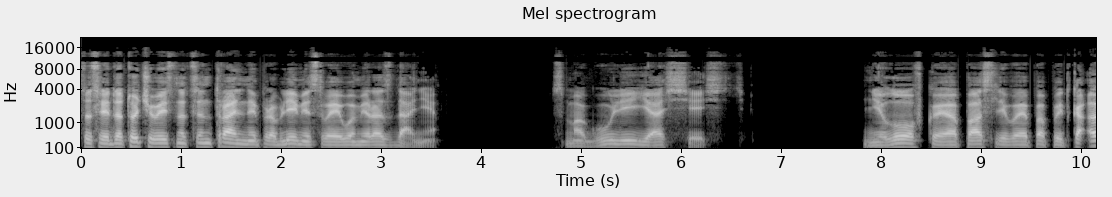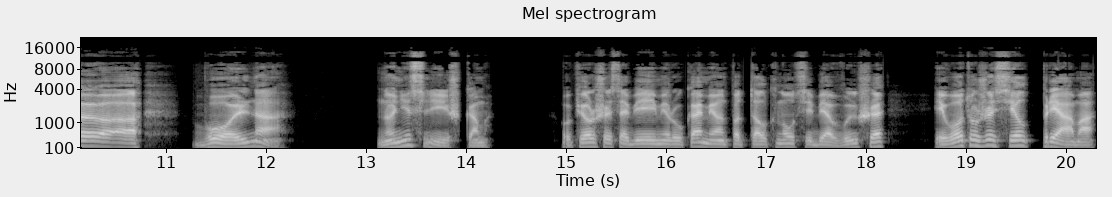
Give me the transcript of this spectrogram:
сосредоточиваясь на центральной проблеме своего мироздания — Смогу ли я сесть? Неловкая, опасливая попытка. А, -а, -а больно, но не слишком. Упершись обеими руками, он подтолкнул себя выше и вот уже сел прямо,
